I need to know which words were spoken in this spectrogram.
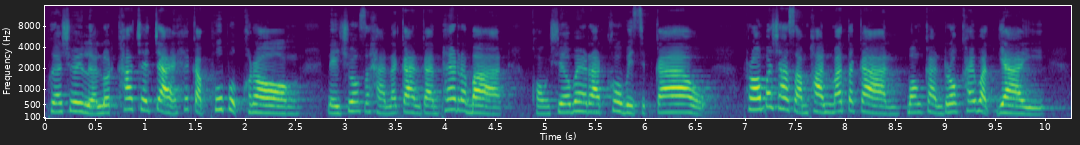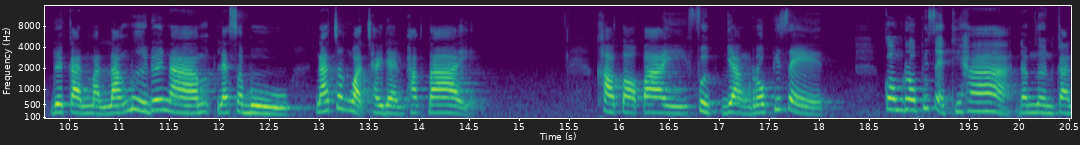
เพื่อช่วยเหลือลดค่าใช้จ่ายให้กับผู้ปกครอง ในช่วงสถานการณ์การแพร่ระบาดของเชื้อไวรัสโควิด -19 พร้อมประชาสัมพันธ์มาตรการป้องกันโรคไข้หวัดใหญ่ โดยการหมั่นล้างมือด้วยน้ำและสบู่ ณ จังหวัดชายแดนภาคใต้ ข่าวต่อไปฝึกอย่างรบพิเศษ กรมรบพิเศษที่ 5ดำเนินการ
